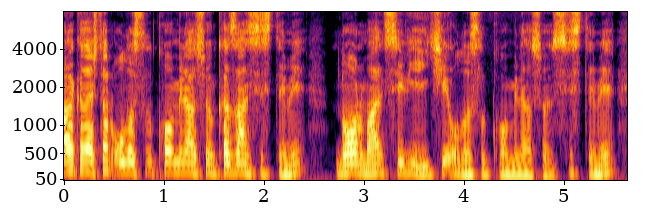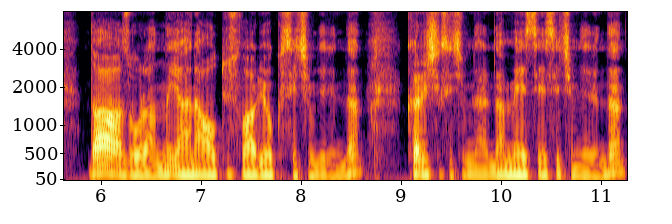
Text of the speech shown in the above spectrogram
Arkadaşlar olasılık kombinasyon kazan sistemi normal seviye 2 olasılık kombinasyon sistemi daha az oranlı yani alt üst var yok seçimlerinden karışık seçimlerinden MS seçimlerinden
